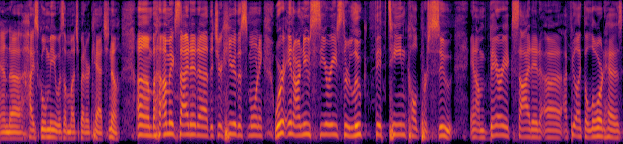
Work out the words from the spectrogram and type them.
and uh, high school me was a much better catch. No, um, but I'm excited uh, that you're here this morning. We're in our new series through Luke 15 called Pursuit, and I'm very excited. Uh, I feel like the Lord has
